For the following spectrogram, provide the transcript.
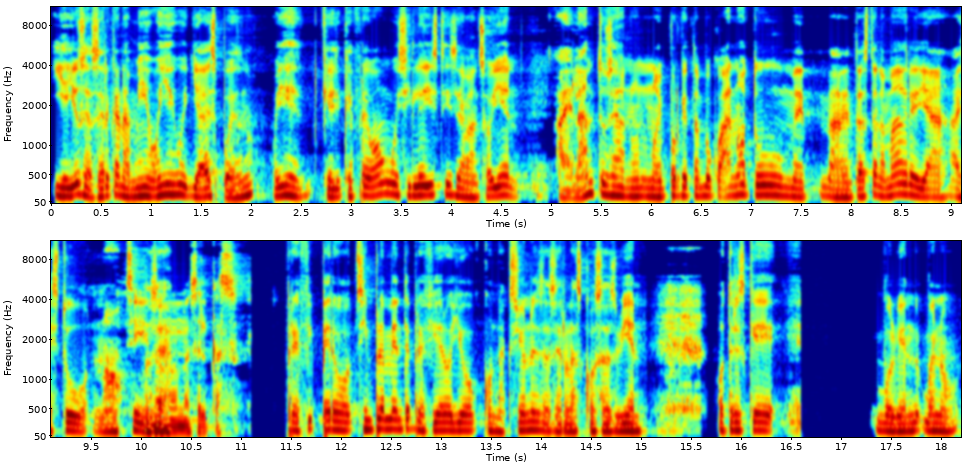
y ellos se acercan a mí, oye, güey, ya después, ¿no? Oye, qué, qué fregón, güey, si le diste y se avanzó bien. Adelante, o sea, no, no hay por qué tampoco, ah, no, tú me aventaste a la madre, ya, ahí estuvo. No. Sí, o sea, no, no es el caso. Pero simplemente prefiero yo con acciones hacer las cosas bien. Otra es que volviendo, bueno,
